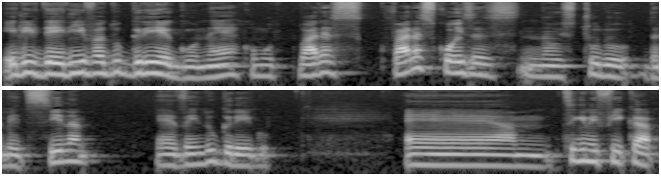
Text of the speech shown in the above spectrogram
ele deriva do grego, né? Como várias, várias coisas no estudo da medicina é, vem do grego. É, significa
